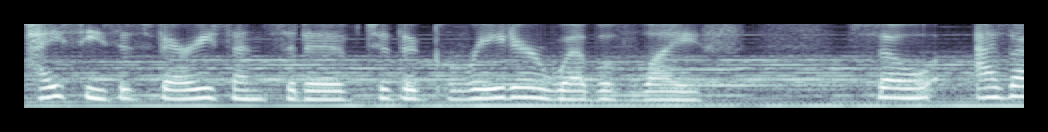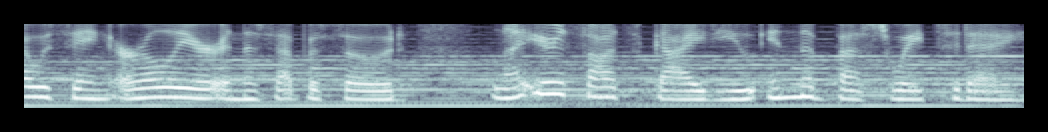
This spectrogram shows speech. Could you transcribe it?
Pisces is very sensitive to the greater web of life. So, as I was saying earlier in this episode, let your thoughts guide you in the best way today.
